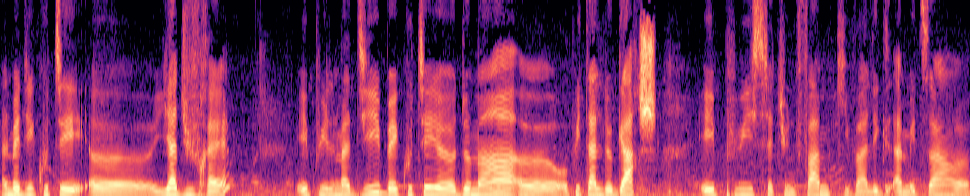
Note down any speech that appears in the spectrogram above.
Elle m'a dit, écoutez, euh, il y a du vrai. Et puis elle m'a dit, bah, écoutez, euh, demain, hôpital de Garches. Et puis c'est une femme qui va, un médecin,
